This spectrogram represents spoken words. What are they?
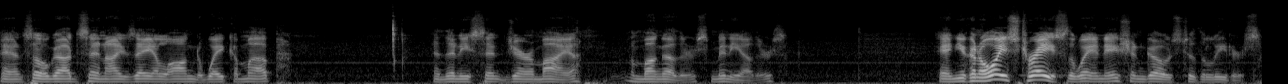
And so God sent Isaiah along to wake them up. And then he sent Jeremiah, among others, many others. And you can always trace the way a nation goes to the leaders.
